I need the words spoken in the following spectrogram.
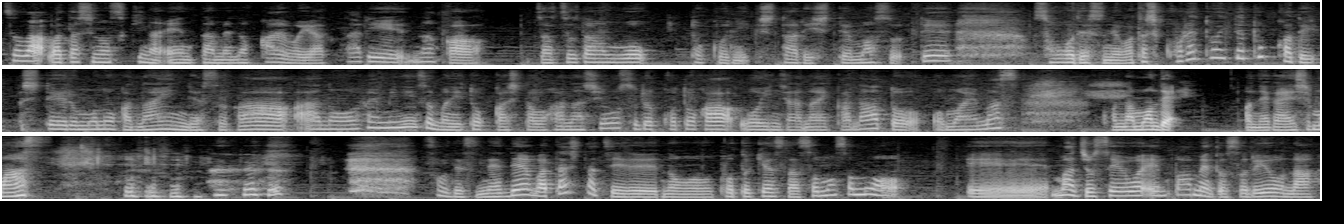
末は私の好きなエンタメの会をやったり、なんか雑談を特にしたりしてます。で、そうですね。私、これといって特化でしているものがないんですが、あの、フェミニズムに特化したお話をすることが多いんじゃないかなと思います。こんなもんでお願いします。そうですね。で、私たちのポッドキャストはそもそも、えーまあ女性をエンパワーメントするような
